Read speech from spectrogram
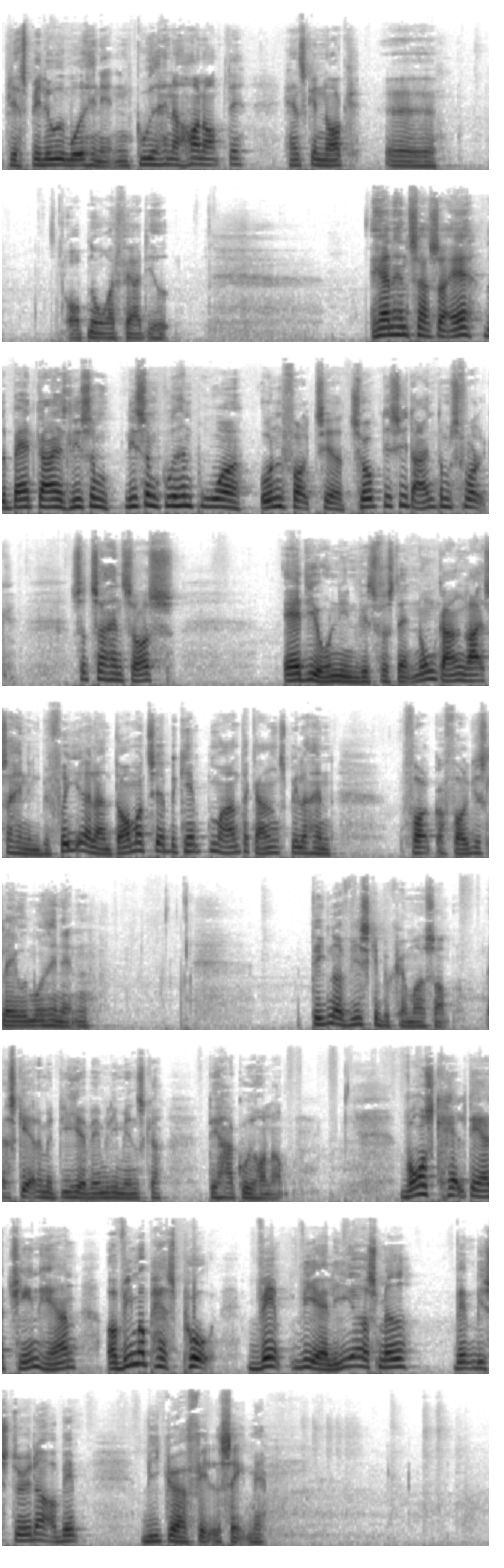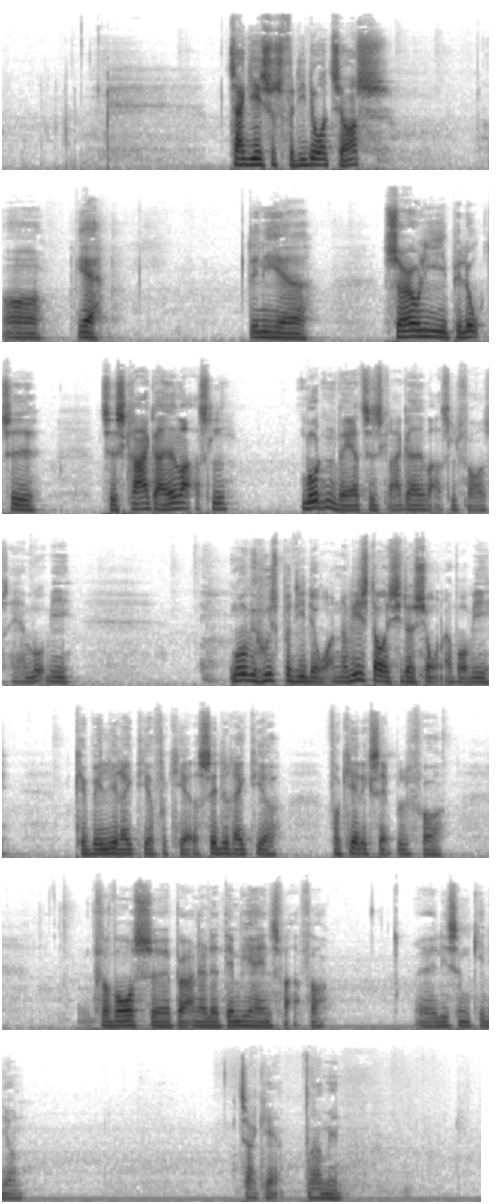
bliver spillet ud mod hinanden. Gud, han har hånd om det. Han skal nok øh, opnå retfærdighed. Herren han tager sig af the bad guys, ligesom, ligesom Gud han bruger onde folk til at tugte sit ejendomsfolk, så tager han sig også af de onde i en vis forstand. Nogle gange rejser han en befrier eller en dommer til at bekæmpe dem, og andre gange spiller han folk og folkeslag ud mod hinanden. Det er ikke noget, vi skal bekymre os om. Hvad sker der med de her vemmelige mennesker? Det har Gud hånd om. Vores kald det er at tjene Herren, og vi må passe på, hvem vi allierer os med, hvem vi støtter og hvem vi gør fælles af med. Tak Jesus for dit ord til os. Og ja, den her sørgelige pilot til, til skræk og advarsel, må den være til skræk og advarsel for os her. Må vi, må vi huske på dit ord, når vi står i situationer, hvor vi kan vælge rigtigt og forkert, og sætte et rigtigt og forkert eksempel for, for vores øh, børn, eller dem vi har ansvar for, øh, ligesom Gideon. Tak her. Amen.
